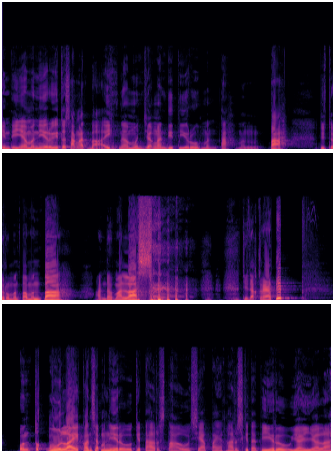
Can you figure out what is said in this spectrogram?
intinya meniru itu sangat baik namun jangan ditiru mentah-mentah ditiru mentah-mentah anda malas tidak kreatif untuk mulai konsep meniru kita harus tahu siapa yang harus kita tiru ya iyalah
